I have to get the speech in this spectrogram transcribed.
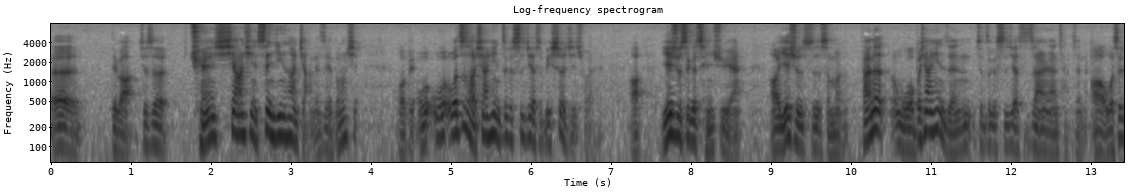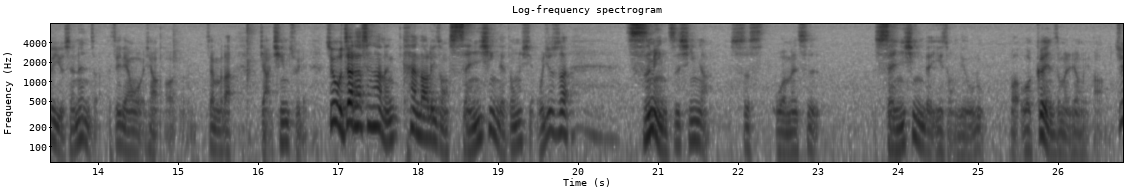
呃，对吧？就是全相信圣经上讲的这些东西。我我我我至少相信这个世界是被设计出来的啊，也许是个程序员。啊，也许是什么，反正我不相信人就这个世界是自然而然产生的。哦，我是个有神论者，这点我想我再把它讲清楚一点。所以我在他身上能看到了一种神性的东西。我就是说，慈悯之心啊，是我们是神性的一种流露。我我个人这么认为啊，就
